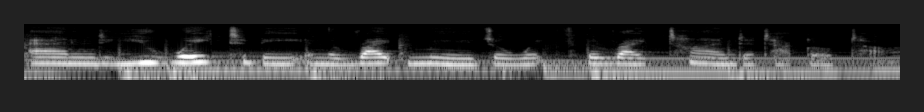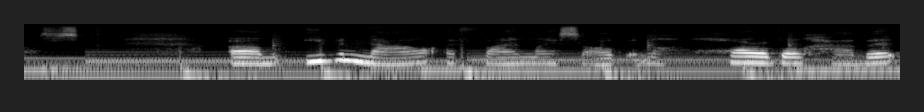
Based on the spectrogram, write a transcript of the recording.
And you wait to be in the right mood or wait for the right time to tackle a task. Um, even now, I find myself in the horrible habit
